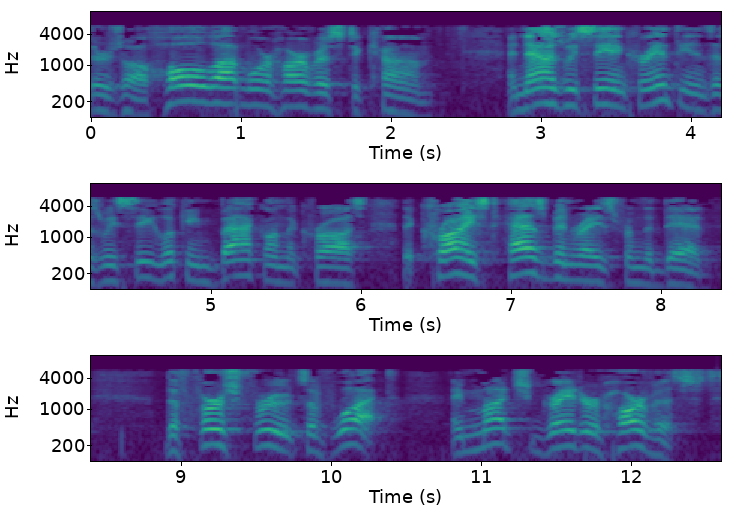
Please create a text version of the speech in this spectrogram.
there's a whole lot more harvest to come. And now, as we see in Corinthians, as we see looking back on the cross, that Christ has been raised from the dead. The first fruits of what? A much greater harvest.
